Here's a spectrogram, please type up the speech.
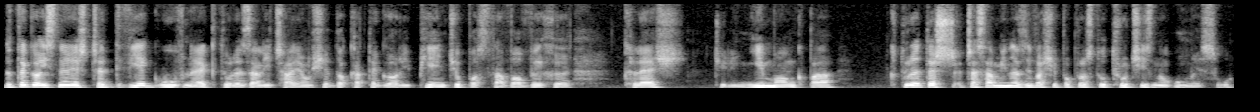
Do tego istnieją jeszcze dwie główne, które zaliczają się do kategorii pięciu podstawowych e, kleś, czyli nimongpa, które też czasami nazywa się po prostu trucizną umysłu,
